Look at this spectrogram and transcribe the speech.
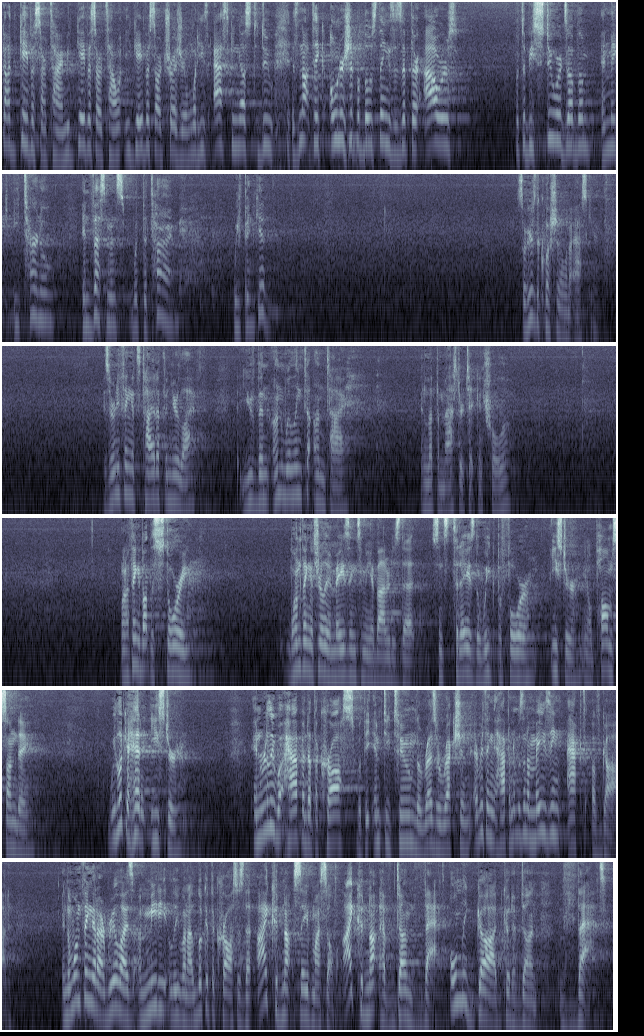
God gave us our time, He gave us our talent, He gave us our treasure. And what He's asking us to do is not take ownership of those things as if they're ours, but to be stewards of them and make eternal investments with the time we've been given. So here's the question I want to ask you Is there anything that's tied up in your life that you've been unwilling to untie and let the Master take control of? When I think about this story, one thing that's really amazing to me about it is that since today is the week before Easter, you know, Palm Sunday, we look ahead at Easter and really what happened at the cross with the empty tomb, the resurrection, everything that happened, it was an amazing act of God. And the one thing that I realize immediately when I look at the cross is that I could not save myself. I could not have done that. Only God could have done that.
